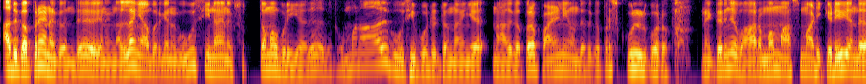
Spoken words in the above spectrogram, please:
அதுக்கப்புறம் எனக்கு வந்து எனக்கு நல்ல ஞாபகம் இருக்குது எனக்கு ஊசினா எனக்கு சுத்தமாக பிடிக்காது. அது ரொம்ப நாளுக்கு ஊசி போட்டுட்டு இருந்தாங்க. நான் அதுக்கப்புறம் பழனி வந்ததுக்கப்புறம் ஸ்கூல் போகிறப்போ எனக்கு தெரிஞ்ச வாரமாக மாசமா அடிக்கடி அந்த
